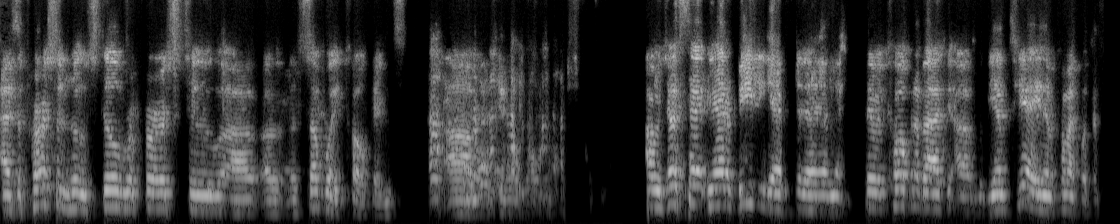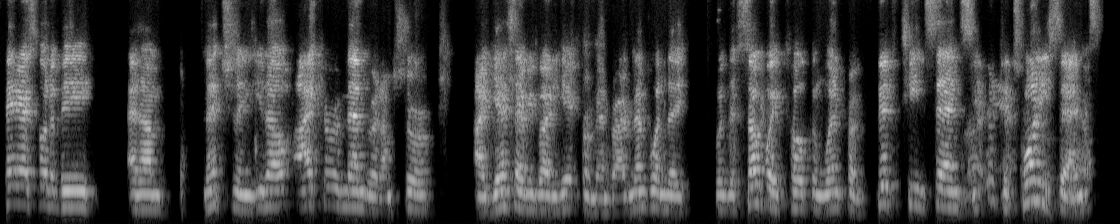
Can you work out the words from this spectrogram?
as a person who still refers to uh, uh the subway tokens, um, I was just saying, we had a meeting yesterday and they were talking about uh, the MTA and they were talking about what the fare is going to be. And I'm mentioning, you know, I can remember it. I'm sure, I guess everybody here can remember. I remember when the when the subway token went from 15 cents to 20 cents,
